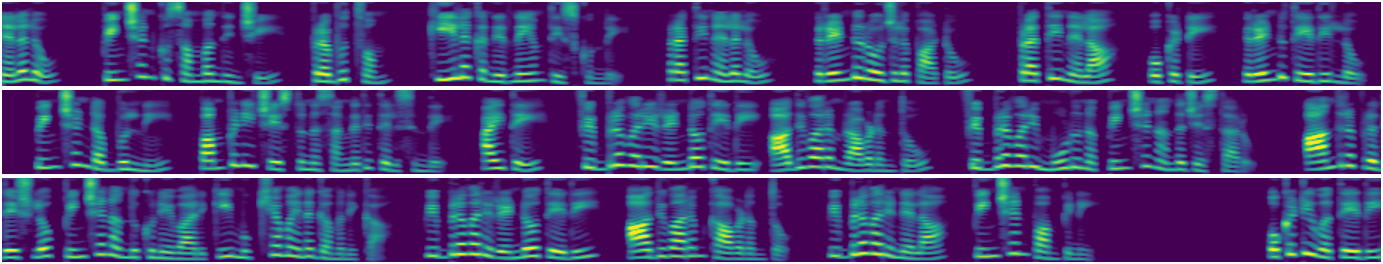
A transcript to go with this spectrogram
నెలలో పింఛన్కు సంబంధించి ప్రభుత్వం కీలక నిర్ణయం తీసుకుంది. ప్రతి నెలలో రెండు రోజులపాటు ప్రతి నెల ఒకటి రెండు తేదీల్లో పింఛన్ డబ్బుల్ని పంపిణీ చేస్తున్న సంగతి తెలిసిందే. అయితే ఫిబ్రవరి రెండో తేదీ ఆదివారం రావడంతో ఫిబ్రవరి మూడున పింఛన్ అందజేస్తారు. ఆంధ్రప్రదేశ్లో పింఛన్ అందుకునేవారికి ముఖ్యమైన గమనిక ఫిబ్రవరి రెండో తేదీ ఆదివారం కావడంతో ఫిబ్రవరి నెల పింఛన్ పంపిణీ ఒకటివ తేదీ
